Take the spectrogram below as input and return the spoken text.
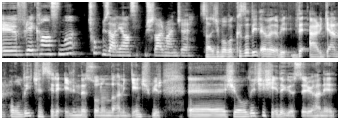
e, frekansını çok güzel yansıtmışlar bence. Sadece baba kızı değil evet bir de ergen olduğu için Siri elinde sonunda hani genç bir e, şey olduğu için şeyi de gösteriyor hani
